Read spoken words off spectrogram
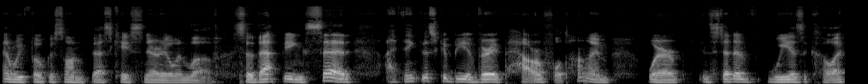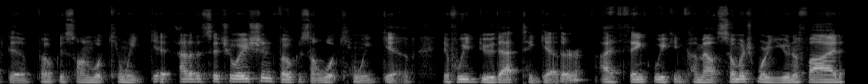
and we focus on best case scenario in love. So, that being said, I think this could be a very powerful time where instead of we as a collective focus on what can we get out of the situation focus on what can we give. If we do that together i think we can come out so much more unified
